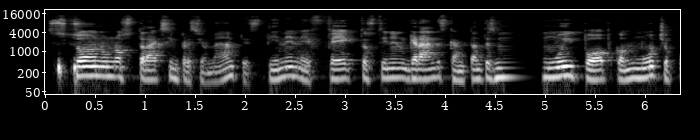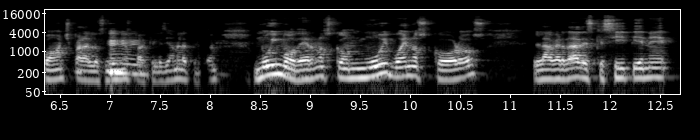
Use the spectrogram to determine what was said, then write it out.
son unos tracks impresionantes, tienen efectos, tienen grandes cantantes muy pop, con mucho punch para los niños, para que les llame la atención, muy modernos, con muy buenos coros. La verdad es que sí, tiene,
